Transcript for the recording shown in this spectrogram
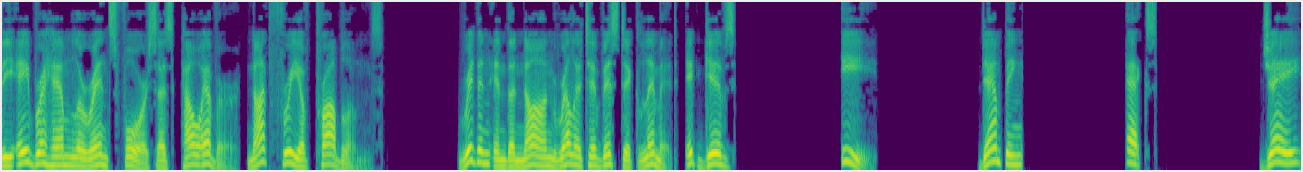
The Abraham-Lorentz force is, however, not free of problems. Written in the non-relativistic limit, it gives E damping x j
